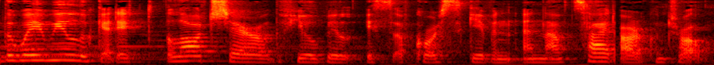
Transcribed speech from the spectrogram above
the way we look at it, a large share of the fuel bill is, of course, given and outside our control.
